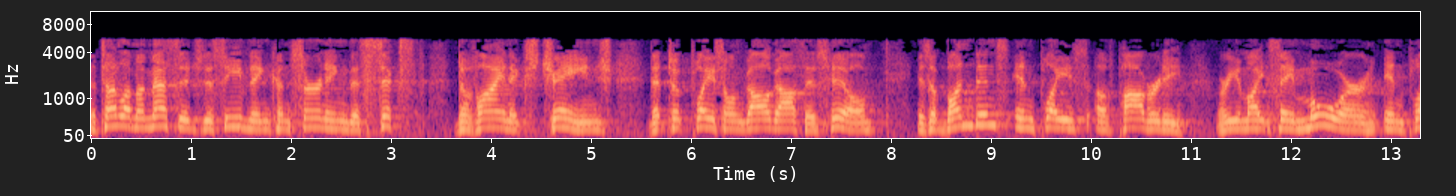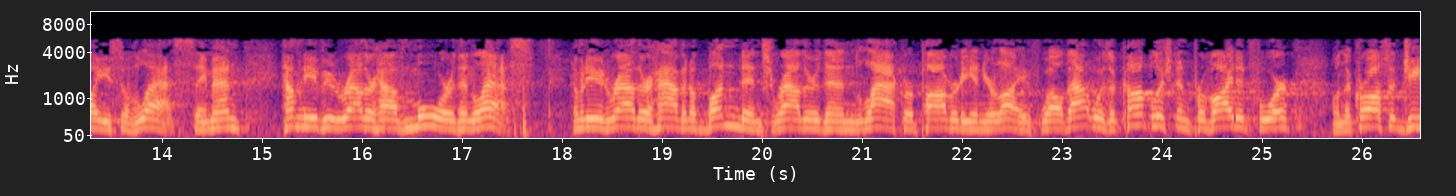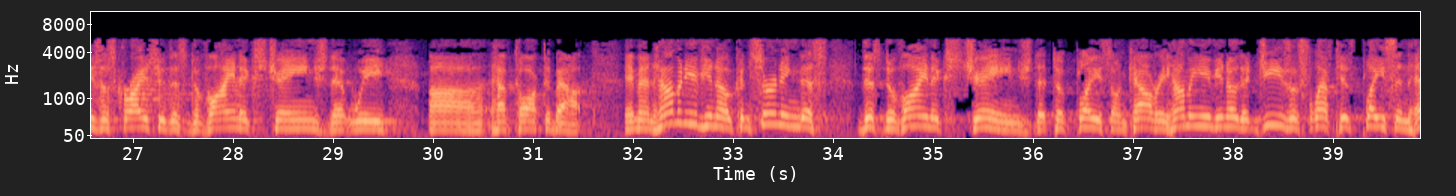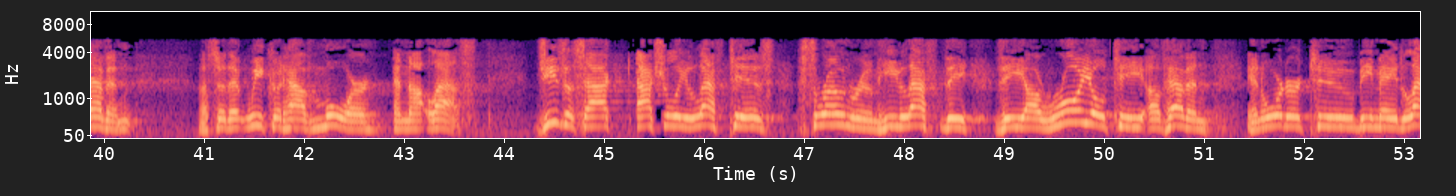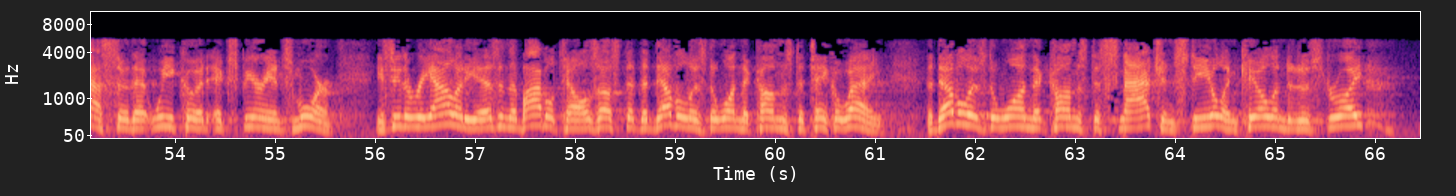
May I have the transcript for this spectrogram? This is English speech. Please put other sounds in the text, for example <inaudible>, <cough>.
The title of my message this evening concerning the sixth divine exchange that took place on Golgotha's Hill is abundance in place of poverty, or you might say more in place of less. Amen? How many of you would rather have more than less? How many of you would rather have an abundance rather than lack or poverty in your life? Well, that was accomplished and provided for on the cross of Jesus Christ through this divine exchange that we uh, have talked about. Amen. How many of you know concerning this, this divine exchange that took place on Calvary, how many of you know that Jesus left his place in heaven uh, so that we could have more and not less? Jesus act, actually left his throne room. He left the, the uh, royalty of heaven in order to be made less so that we could experience more. You see, the reality is, and the Bible tells us that the devil is the one that comes to take away. The devil is the one that comes to snatch and steal and kill and to destroy.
